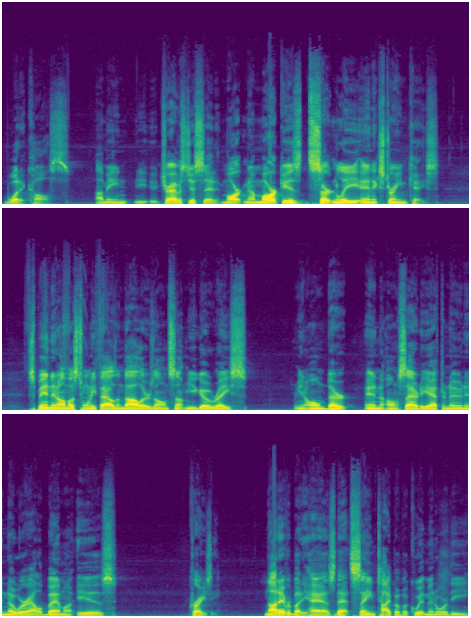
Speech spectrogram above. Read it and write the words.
what it costs. I mean, Travis just said it. Mark now, Mark is certainly an extreme case. Spending almost twenty thousand dollars on something you go race, you know, on dirt and on a Saturday afternoon in nowhere, Alabama is crazy. Not everybody has that same type of equipment or the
